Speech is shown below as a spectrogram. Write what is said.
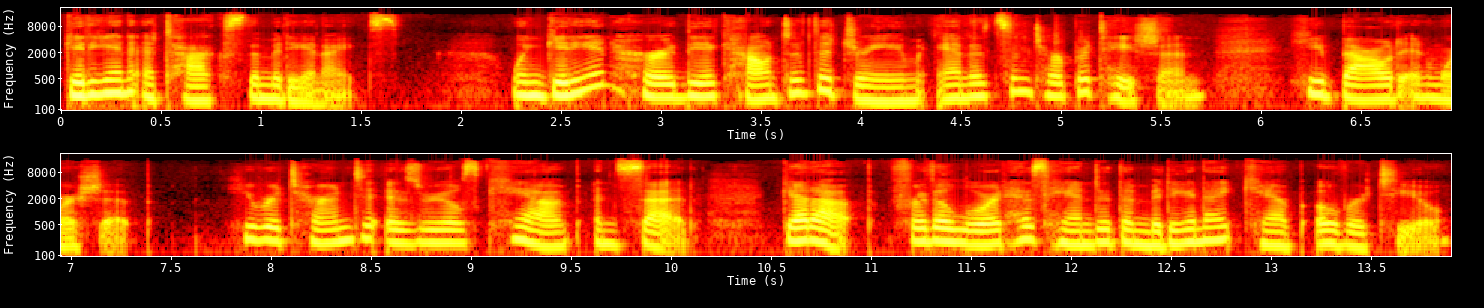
Gideon attacks the Midianites. When Gideon heard the account of the dream and its interpretation, he bowed in worship. He returned to Israel's camp and said, Get up, for the Lord has handed the Midianite camp over to you.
